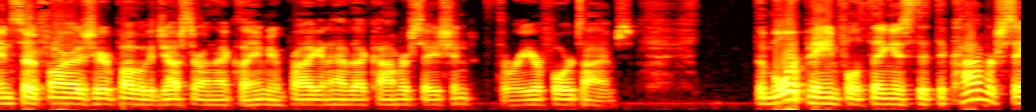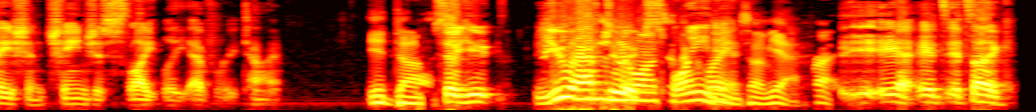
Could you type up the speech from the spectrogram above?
insofar as you're a public adjuster on that claim, you're probably gonna have that conversation three or four times. The more painful thing is that the conversation changes slightly every time. It does. So you you have to nuance of the explain it Some, yeah, right. yeah, it's it's like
